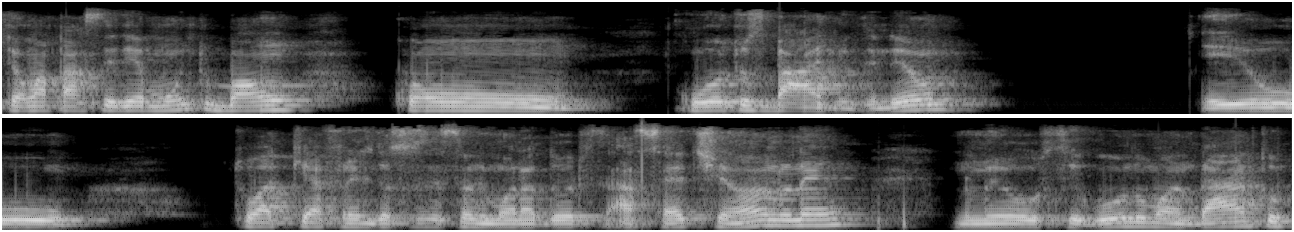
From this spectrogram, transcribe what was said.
Tem uma parceria muito bom com com outros bairros, entendeu? Eu tô aqui à frente da Associação de Moradores há sete anos, né? No meu segundo mandato.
